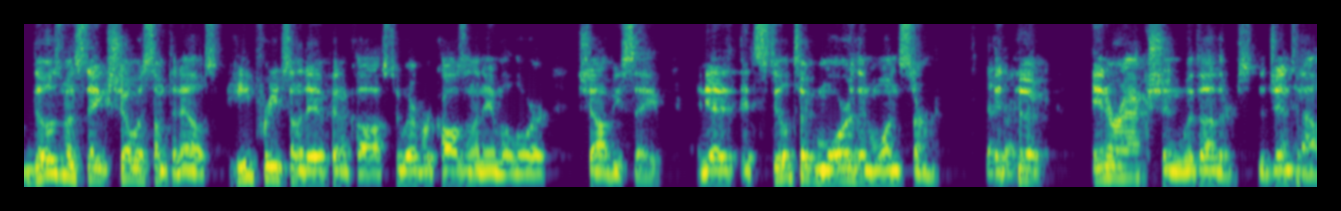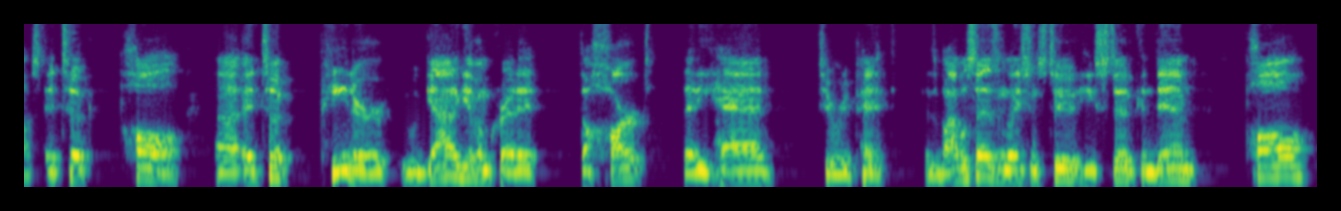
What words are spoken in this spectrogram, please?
those mistakes show us something else. He preached on the day of Pentecost, whoever calls on the name of the Lord shall be saved. And yet it, it still took more than one sermon. That's it right. took interaction with others, the Gentiles. It took Paul. Uh, it took Peter. We got to give him credit. The heart that he had to repent, as the Bible says in Galatians two, he stood condemned. Paul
